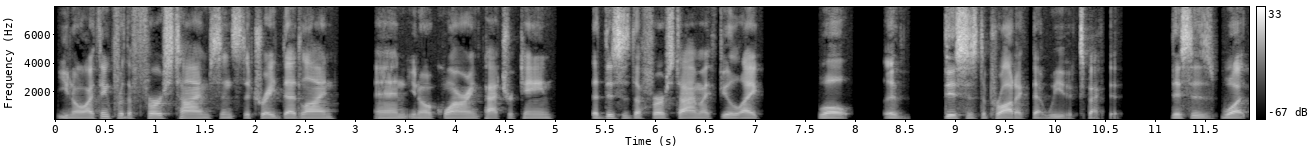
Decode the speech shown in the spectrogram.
you know, I think for the first time since the trade deadline and, you know, acquiring Patrick Kane, that this is the first time I feel like, well, if this is the product that we've expected. This is what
